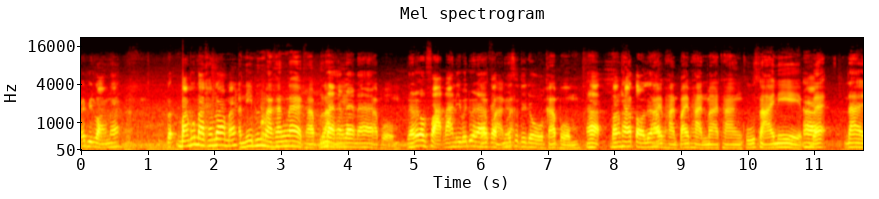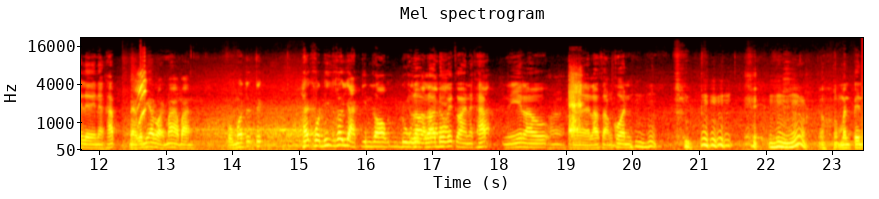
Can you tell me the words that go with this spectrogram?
ไม่ผิดหวังนะบางเพิ่งมาครั้งแรกไหมอันนี้เพิ่งมาครั้งแรกครับเพิ่งมาครั้งแรกนะฮะครับผมแล้วก็ฝากร้านนี้ไว้ด้วยนะแล้วกับฝากเนื้อสตูดิโอครับผมฮะบางทางต่อเลยคใครรับผ่านไปผ่านมาทางคูซ้ายนี่ฮะแวะได้เลยนะครับแต่วันนี้อร่อยมากบางผมว่าจะ ให้คนที่เขาอยากกินรอดูเราก่อนเราแล้วดูไปก่อนนะครับ นี้เราอ่าเออเราสองคนอื้อหือมันเป็น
